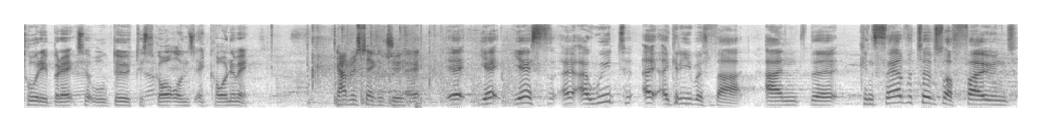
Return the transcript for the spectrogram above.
Tory Brexit will do to Scotland's economy? Cabinet Secretary. Uh, uh, yeah, yes, I, I would I uh, agree with that. And the Conservatives have found,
